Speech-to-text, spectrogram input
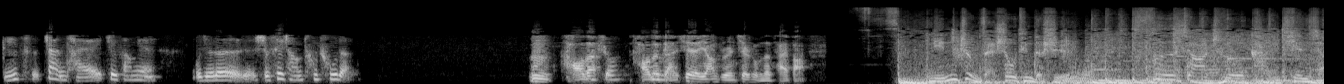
彼此站台，这方面我觉得是非常突出的。嗯，好的，好的，感谢杨主任接受我们的采访。您正在收听的是《私家车看天下》。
